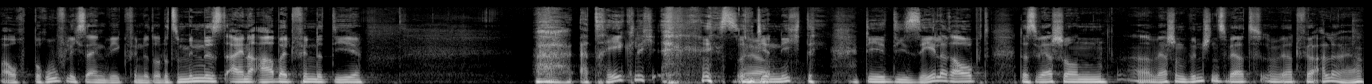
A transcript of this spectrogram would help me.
auch beruflich seinen Weg findet oder zumindest eine Arbeit findet, die erträglich ist und ja. dir nicht die, die Seele raubt. Das wäre schon, äh, wäre schon wünschenswert wert für alle. Ja.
